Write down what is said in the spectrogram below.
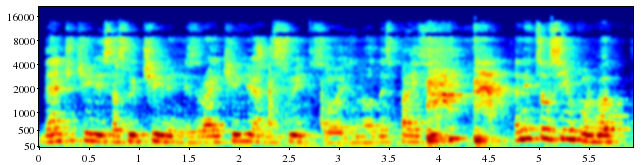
The ancho chili is a sweet chili. It's dry chili and it's sweet, so it's not that spicy. and it's so simple, but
